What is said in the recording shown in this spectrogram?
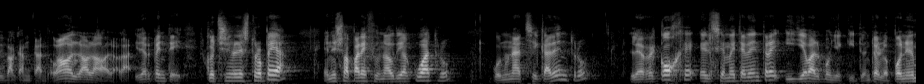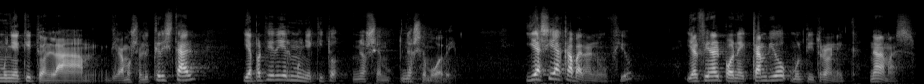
y va cantando, la, la, la, la, y de repente el coche se le estropea, en eso aparece un Audi A4 con una chica dentro, le recoge, él se mete dentro y lleva el muñequito. Entonces lo pone el muñequito en la, digamos, el cristal y a partir de ahí el muñequito no se, no se mueve. Y así acaba el anuncio. Y al final pone cambio multitronic, nada más,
